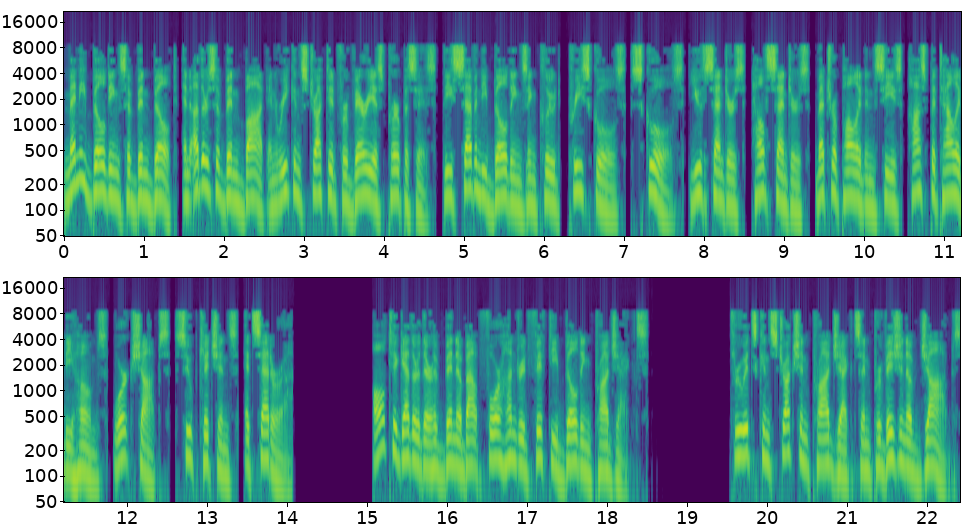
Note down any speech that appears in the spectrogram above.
Many buildings have been built, and others have been bought and reconstructed for various purposes. These 70 buildings include preschools, schools, youth centers, health centers, metropolitan sees, hospitality homes, workshops, soup kitchens, etc. Altogether there have been about 450 building projects. Through its construction projects and provision of jobs,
